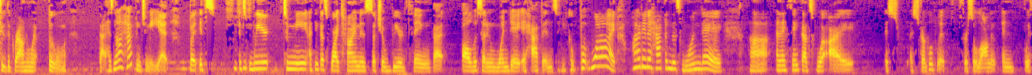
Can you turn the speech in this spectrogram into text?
to the ground and went boom. That has not happened to me yet, but it's it's weird to me. I think that's why time is such a weird thing that all of a sudden one day it happens and you go, but why? Why did it happen this one day? Uh, and I think that's what I, I struggled with for so long and with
